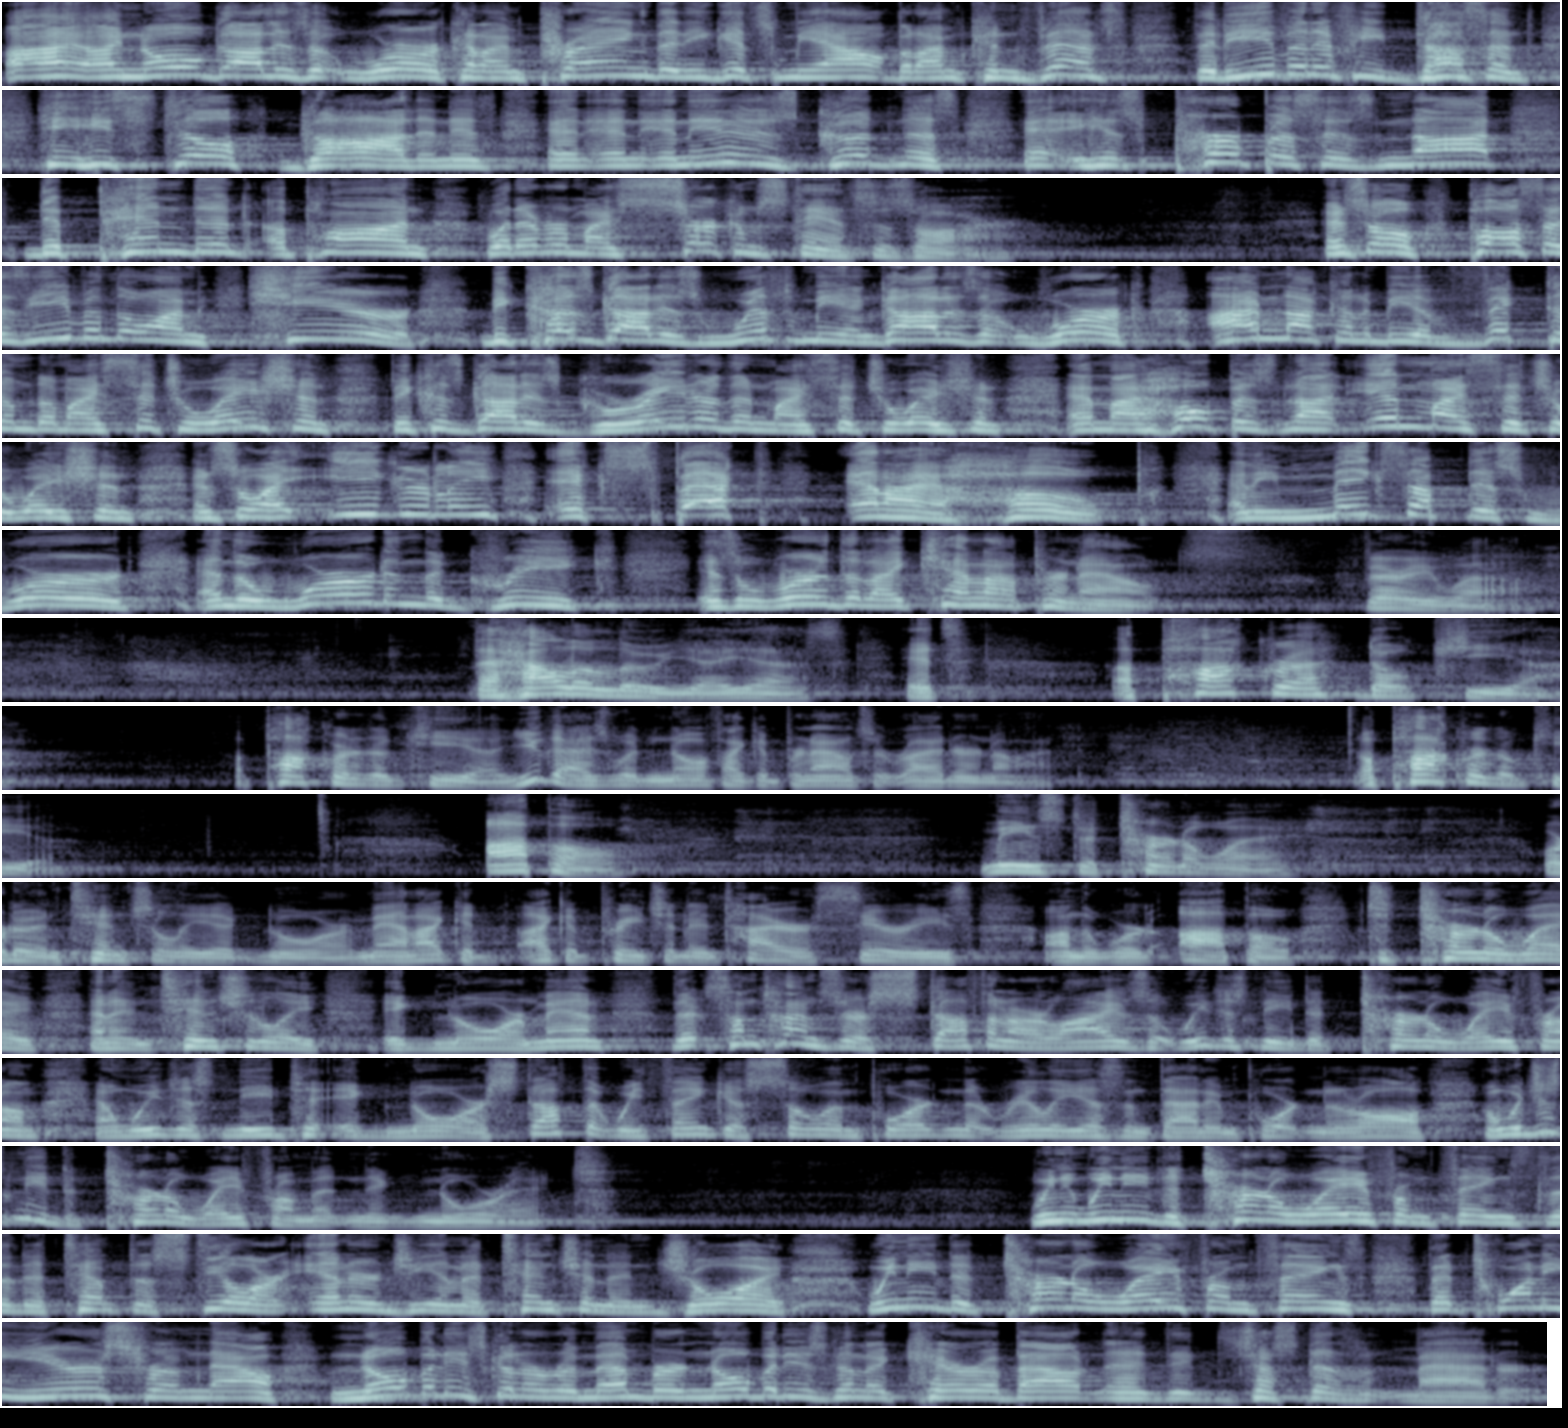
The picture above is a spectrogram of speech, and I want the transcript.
I, I know God is at work and I'm praying that He gets me out, but I'm convinced that even if He doesn't, he, He's still God. And, his, and, and, and in His goodness, eh, His purpose is not dependent upon whatever my circumstances are. And so Paul says, even though I'm here, because God is with me and God is at work, I'm not going to be a victim to my situation because God is greater than my situation and my hope is not in my situation. And so I eagerly expect and I hope. And he makes up this word, and the word in the Greek is a word that I cannot pronounce very well. The hallelujah, yes. It's apokradokia. Apokradokia. You guys wouldn't know if I could pronounce it right or not. Apokradokia. Apo means to turn away or to intentionally ignore. Man, I could, I could preach an entire series on the word apo, to turn away and intentionally ignore. Man, there, sometimes there's stuff in our lives that we just need to turn away from and we just need to ignore. Stuff that we think is so important that really isn't that important at all. And we just need to turn away from it and ignore it. We, we need to turn away from things that attempt to steal our energy and attention and joy. We need to turn away from things that 20 years from now, nobody's going to remember, nobody's going to care about, and it just doesn't matter.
